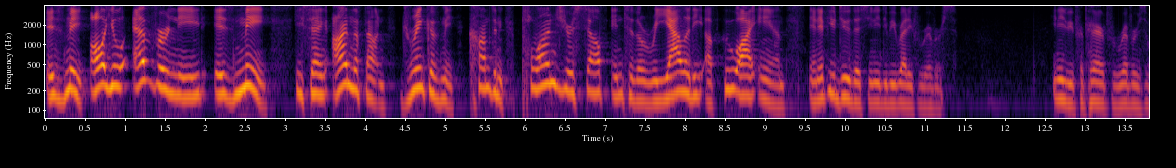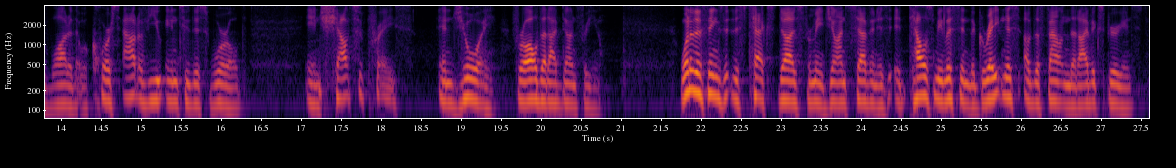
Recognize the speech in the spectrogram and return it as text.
is me. All you'll ever need is me. He's saying, I'm the fountain. Drink of me. Come to me. Plunge yourself into the reality of who I am. And if you do this, you need to be ready for rivers. You need to be prepared for rivers of water that will course out of you into this world in shouts of praise and joy for all that I've done for you. One of the things that this text does for me, John 7, is it tells me listen, the greatness of the fountain that I've experienced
